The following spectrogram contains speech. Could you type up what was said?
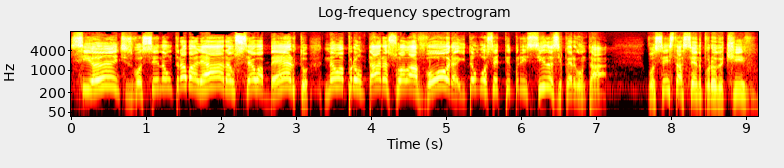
se antes você não trabalhar ao céu aberto, não aprontar a sua lavoura. Então você precisa se perguntar: você está sendo produtivo?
